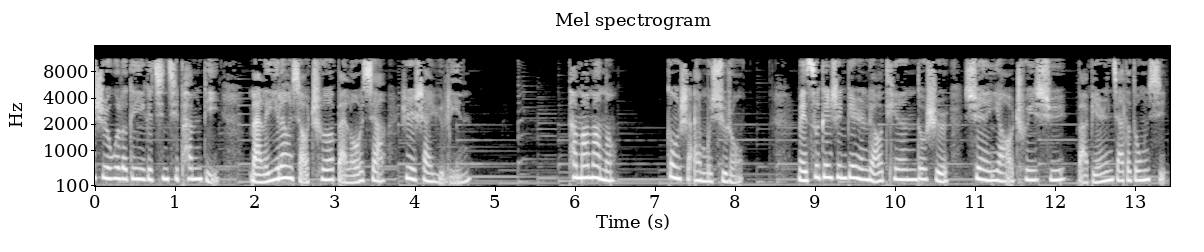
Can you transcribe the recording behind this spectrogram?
是为了跟一个亲戚攀比，买了一辆小车摆楼下日晒雨淋。他妈妈呢，更是爱慕虚荣，每次跟身边人聊天都是炫耀吹嘘，把别人家的东西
